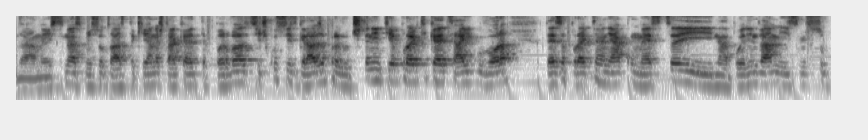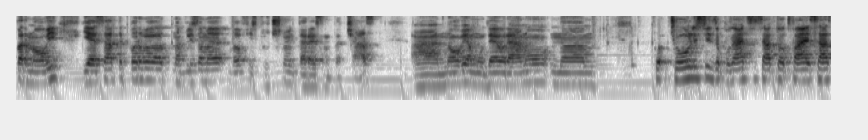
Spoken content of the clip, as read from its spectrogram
да, наистина, смисъл това са такива неща, където първа всичко се изгражда пред очите ни тия проекти, където сега ги говоря, те са проекти на няколко месеца и на по един-два ми сме супер нови. И е сега те първа навлизаме в изключително интересната част. А, новия модел реално на Чува ли си, запознати си, сега то това е, сега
